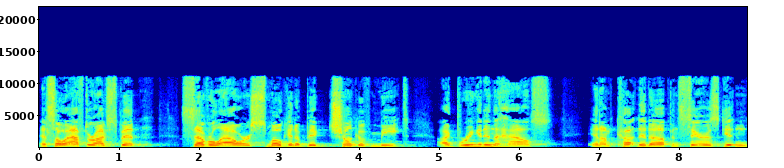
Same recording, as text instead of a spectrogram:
And so after I've spent several hours smoking a big chunk of meat, I bring it in the house and I'm cutting it up, and Sarah's getting,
